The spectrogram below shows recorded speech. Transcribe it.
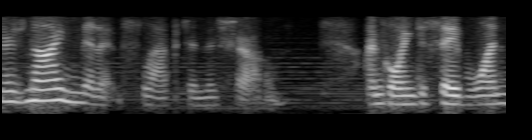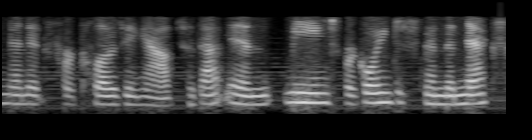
There's nine minutes left in the show. I'm going to save one minute for closing out. So that means we're going to spend the next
